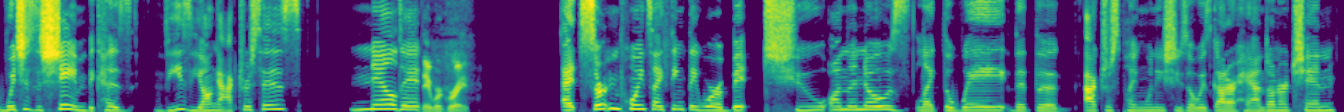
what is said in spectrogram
which is a shame because these young actresses nailed it. They were great. At certain points i think they were a bit too on the nose like the way that the actress playing winnie she's always got her hand on her chin.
